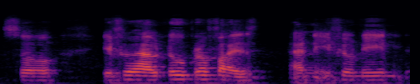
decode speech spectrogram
So if you have two profiles and if you need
